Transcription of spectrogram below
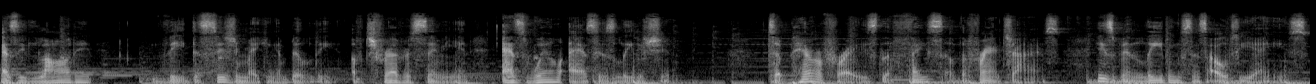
As he lauded the decision-making ability of Trevor Siemian as well as his leadership. To paraphrase the face of the franchise, he's been leading since OTAs.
